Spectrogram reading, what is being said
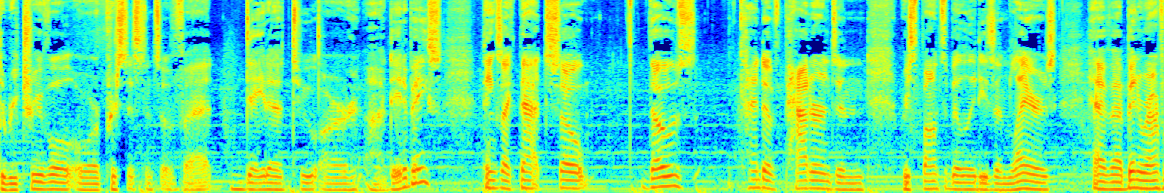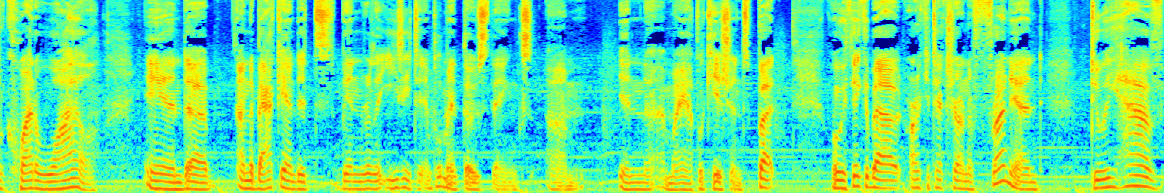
the retrieval or persistence of uh, data to our uh, database, things like that. So those kind of patterns and responsibilities and layers have been around for quite a while. And on the back end, it's been really easy to implement those things. Um, in uh, my applications. But when we think about architecture on the front end, do we have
